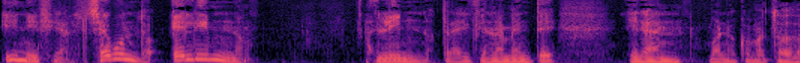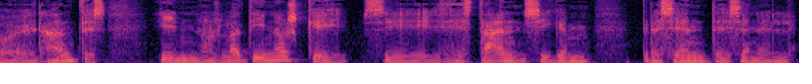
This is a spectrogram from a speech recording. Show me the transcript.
inicial. Segundo, el himno. El himno, tradicionalmente eran, bueno, como todo era antes, himnos latinos que se están, siguen presentes en, el,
